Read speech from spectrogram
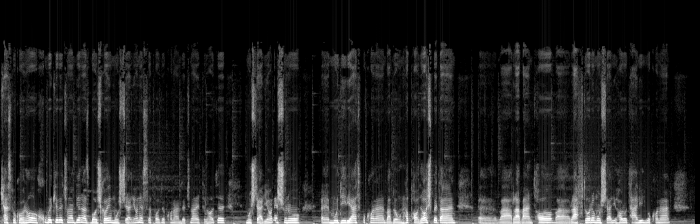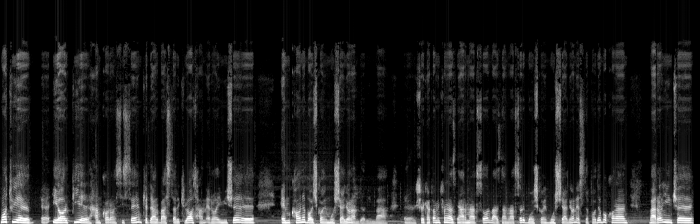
کسب و کارها خوبه که بتونن بیان از باشگاه مشتریان استفاده کنن بتونن اطلاعات مشتریانشون رو مدیریت بکنن و به اونها پاداش بدن و روندها و رفتار مشتری ها رو تحلیل بکنن. ما توی ERP همکاران سیستم که در بستر کلاد هم ارائه میشه امکان باشگاه مشتریان هم داریم و شرکت ها می‌تونن از نرم افزار و از نرم افزار باشگاه مشتریان استفاده بکنن برای اینکه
